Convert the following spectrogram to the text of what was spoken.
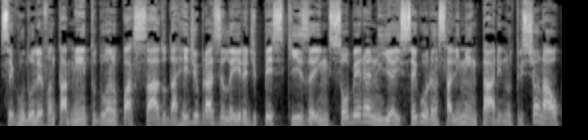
Segundo o levantamento do ano passado da Rede Brasileira de Pesquisa em Soberania e Segurança Alimentar e Nutricional,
